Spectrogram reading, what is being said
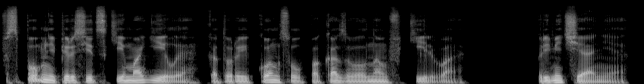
Вспомни персидские могилы, которые консул показывал нам в Кильва. Примечание.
